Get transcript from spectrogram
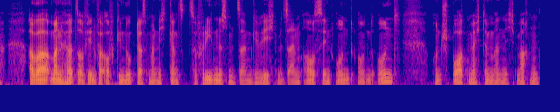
Aber man hört es auf jeden Fall oft genug, dass man nicht ganz zufrieden ist mit seinem Gewicht, mit seinem Aussehen und, und, und. Und Sport möchte man nicht machen.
